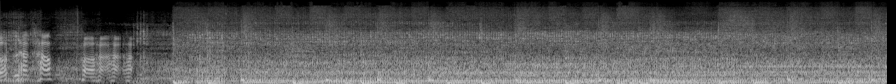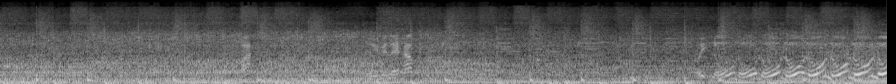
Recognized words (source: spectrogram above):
รถแล้วครับ มาลุยไปเลยครับ เฮ้ย หนูหนูหนูหนูหนูหนูหนูหนู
